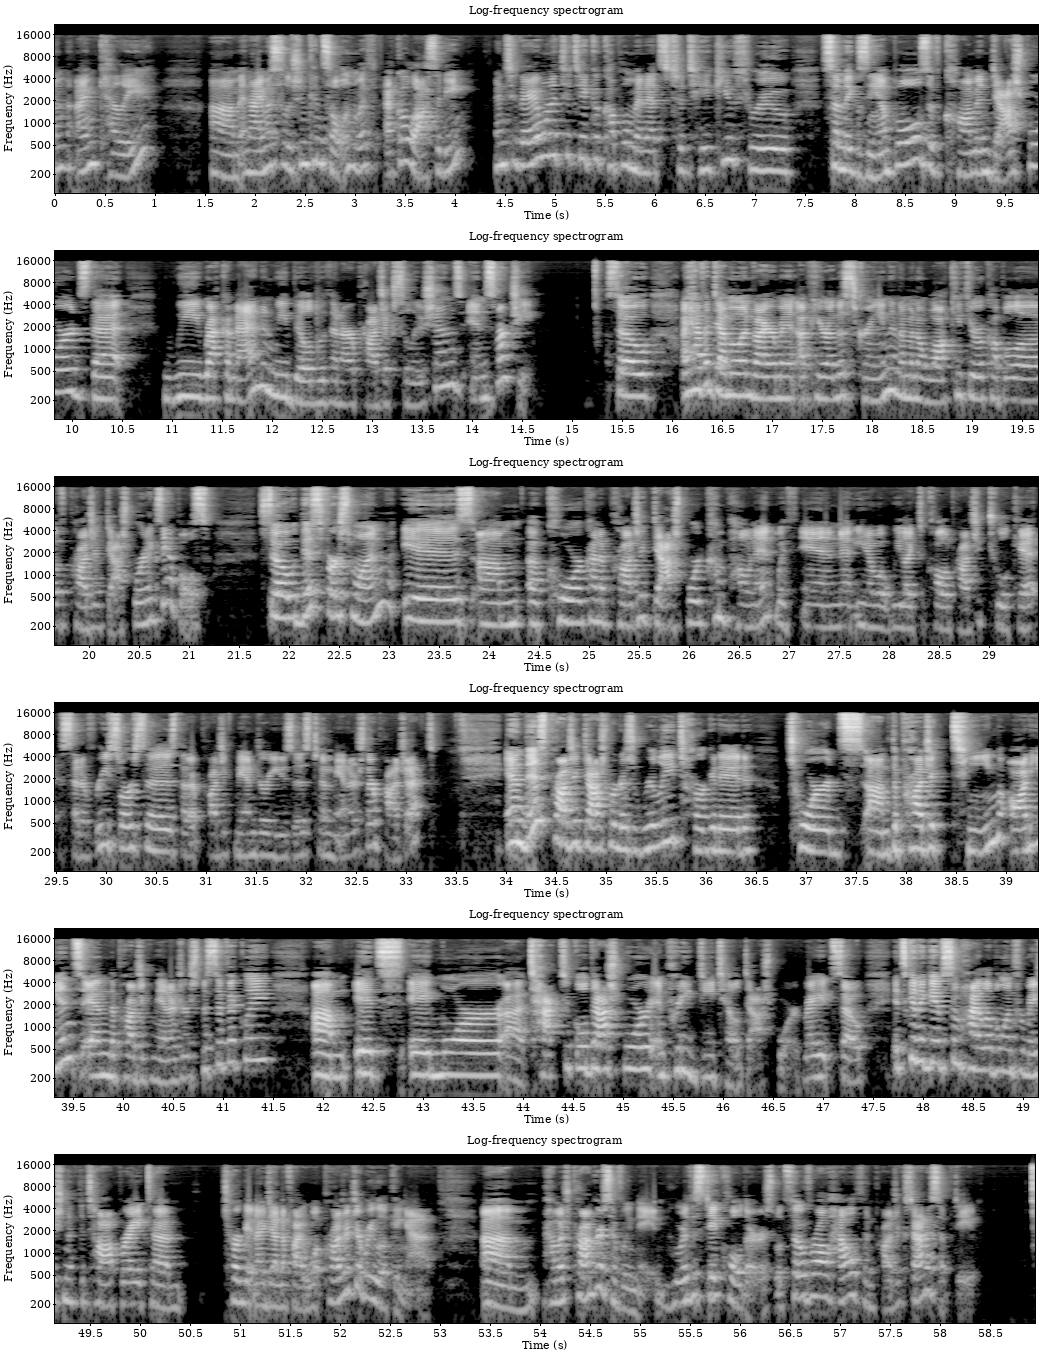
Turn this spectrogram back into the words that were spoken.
everyone. I'm Kelly, um, and I'm a solution consultant with Echolocity. And today I wanted to take a couple minutes to take you through some examples of common dashboards that we recommend and we build within our project solutions in Smartsheet. So I have a demo environment up here on the screen, and I'm going to walk you through a couple of project dashboard examples. So this first one is um, a core kind of project dashboard component within, you know, what we like to call a project toolkit, a set of resources that a project manager uses to manage their project. And this project dashboard is really targeted towards um, the project team audience and the project manager specifically. Um, it's a more uh, tactical dashboard and pretty detailed dashboard, right? So it's going to give some high level information at the top, right? Um, target and identify what project are we looking at? Um, how much progress have we made? Who are the stakeholders? What's the overall health and project status update?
